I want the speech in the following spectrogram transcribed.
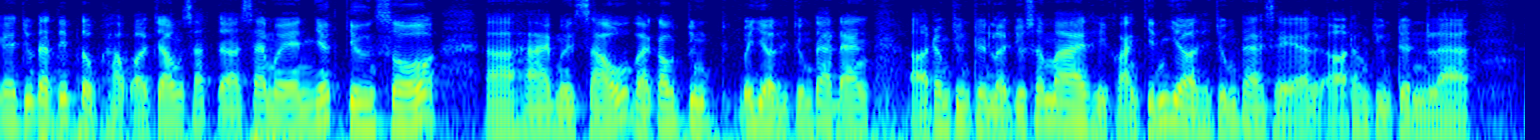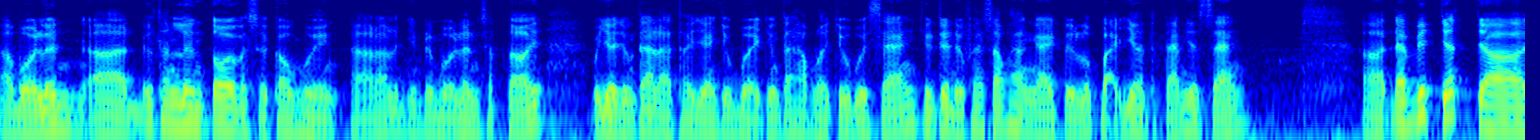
Okay, chúng ta tiếp tục học ở trong sách ờ, Samuel nhất chương số ờ, uh, 26 và câu chương bây giờ thì chúng ta đang ở trong chương trình lời Chúa sớm mai thì khoảng 9 giờ thì chúng ta sẽ ở trong chương trình là uh, bồi linh uh, Đức Thánh Linh tôi và sự cầu nguyện uh, đó là chương trình bồi linh sắp tới. Bây giờ chúng ta là thời gian chuẩn bị chúng ta học lời Chúa buổi sáng. Chương trình được phát sóng hàng ngày từ lúc 7 giờ tới 8 giờ sáng. Uh, David chết cho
